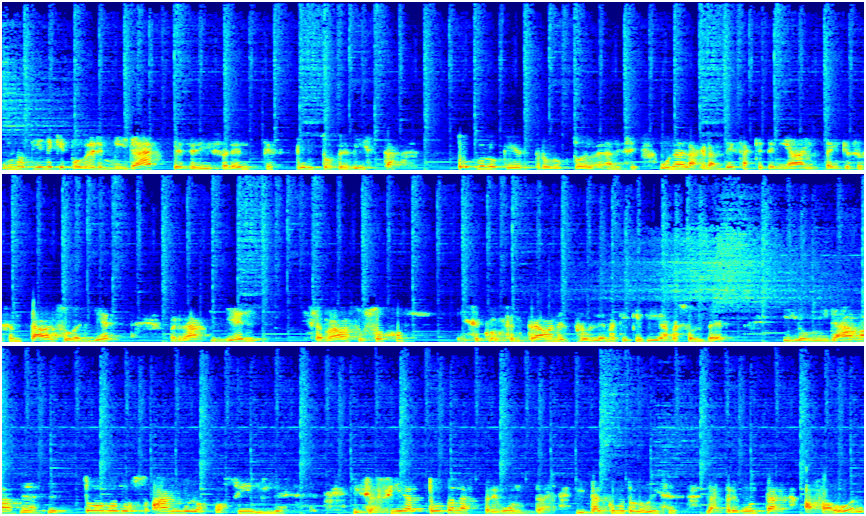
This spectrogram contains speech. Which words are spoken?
uno tiene que poder mirar desde diferentes puntos de vista todo lo que es producto del análisis. Una de las grandezas que tenía Einstein, que se sentaba en su vernier, ¿verdad? Y él cerraba sus ojos y se concentraba en el problema que quería resolver y lo miraba desde todos los ángulos posibles y se hacía todas las preguntas y tal como tú lo dices, las preguntas a favor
